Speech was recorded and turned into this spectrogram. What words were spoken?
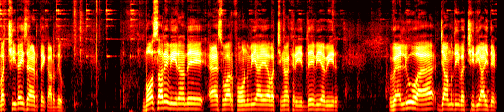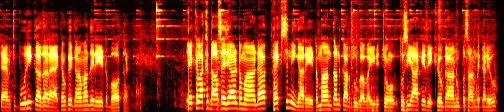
ਵੱਛੀ ਦਾ ਹੀ ਸਾਈਡ ਤੇ ਕੱਢ ਦਿਓ। ਬਹੁਤ ਸਾਰੇ ਵੀਰਾਂ ਦੇ ਇਸ ਵਾਰ ਫੋਨ ਵੀ ਆਏ ਆ, ਵੱਛੀਆਂ ਖਰੀਦਦੇ ਵੀ ਆ ਵੀਰ। ਵੈਲਿਊ ਹੈ ਜੰਮਦੀ ਵੱਛੀ ਦੀ ਅੱਜ ਦੇ ਟਾਈਮ 'ਚ, ਪੂਰੀ ਕਦਰ ਹੈ, ਕਿਉਂਕਿ ਗਾਵਾਂ ਦੇ ਰੇਟ ਬਹੁਤ ਹੈ। 1 ਲੱਖ 10000 ਡਿਮਾਂਡ ਹੈ ਫਿਕਸ ਨਹੀਂਗਾ ਰੇਟ ਮਾਨਤਨ ਕਰ ਦੂਗਾ ਬਾਈ ਵਿੱਚੋਂ। ਤੁਸੀਂ ਆ ਕੇ ਦੇਖਿਓ, ਗਾਂ ਨੂੰ ਪਸੰਦ ਕਰਿਓ।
